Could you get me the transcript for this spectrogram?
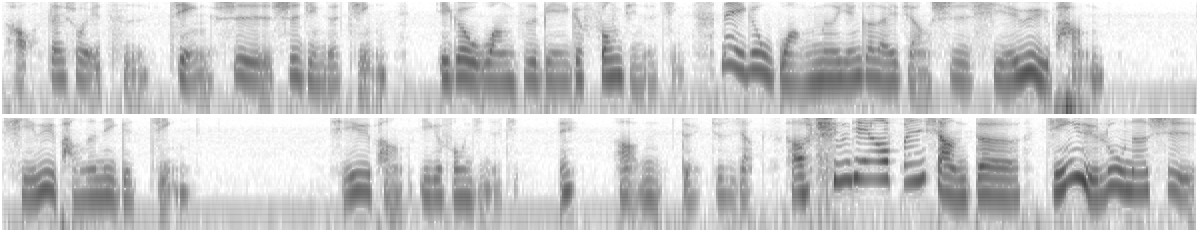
好，再说一次，景是诗景的景，一个王字边一个风景的景。那一个王呢，严格来讲是斜玉旁，斜玉旁的那个景，斜玉旁一个风景的景。哎，好，嗯，对，就是这样。好，今天要分享的景语录呢是。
